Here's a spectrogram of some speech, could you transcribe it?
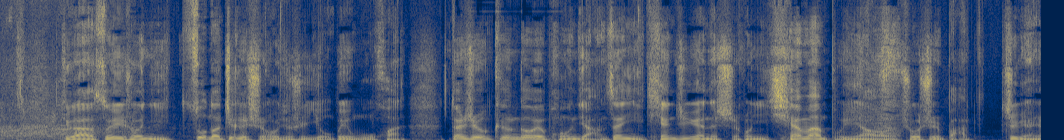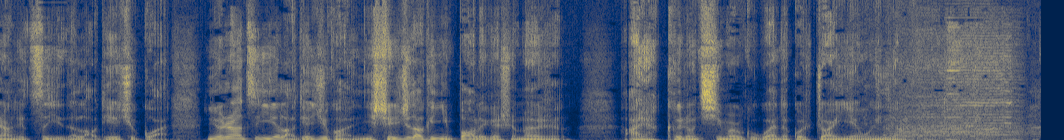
对吧？所以说你做到这个时候就是有备无患。但是跟各位朋友讲，在你填志愿的时候，你千万不要说是把志愿让给自己的老爹去管。你要让自己的老爹去管，你谁知道给你报了一个什么？哎呀，各种奇门古怪的专业，我跟你讲。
